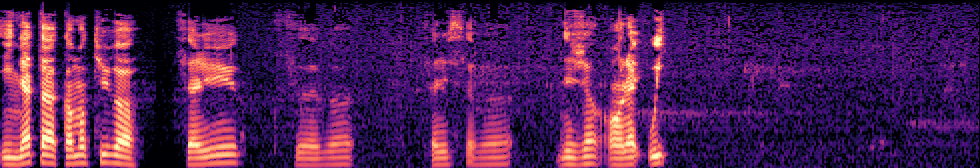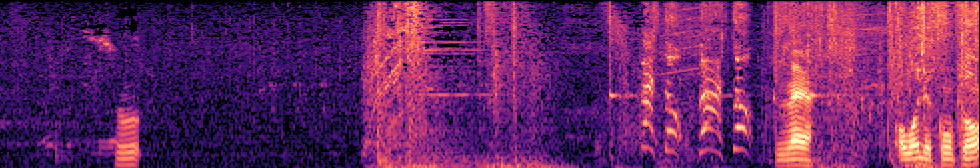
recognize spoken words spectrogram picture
Inata, comment tu vas? Salut, ça va? Salut, ça va? Déjà en live? Oui. Voilà. On voit le content.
